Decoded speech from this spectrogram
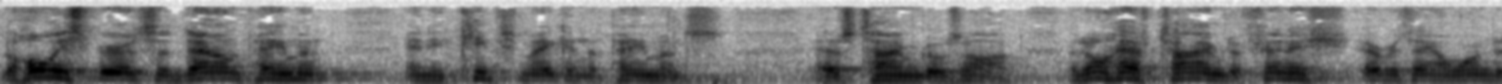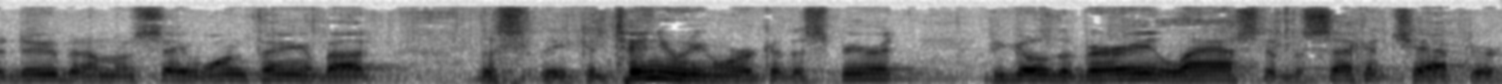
The Holy Spirit's a down payment, and He keeps making the payments as time goes on. I don't have time to finish everything I wanted to do, but I'm going to say one thing about the continuing work of the Spirit. If you go to the very last of the second chapter,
